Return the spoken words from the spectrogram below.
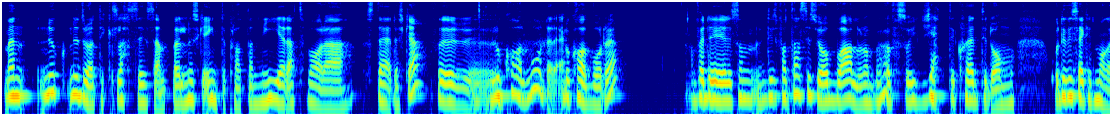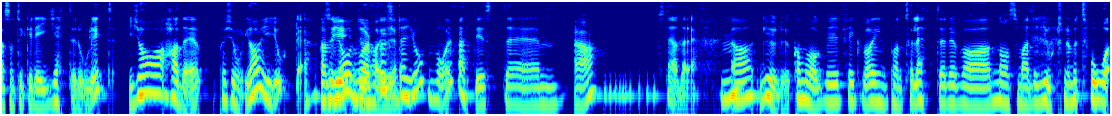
Men nu, nu drar jag till klassexempel. Nu ska jag inte prata ner att vara städerska för eh, Lokalvårdare. lokalvårdare. För det är, liksom, det är ett fantastiskt jobb och alla de behövs och jättecred till dem. Och det är säkert många som tycker det är jätteroligt. Jag hade person, jag har ju gjort det. alltså, jag och du vårt har ju- första jobb var ju faktiskt eh, Ja, städare. Mm. ja, gud, kom ihåg, vi fick vara in på en toalett där det var någon som hade gjort nummer två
